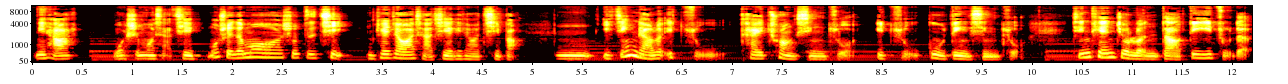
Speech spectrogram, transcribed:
你好啊，我是莫小七，墨水的墨，数字七，你可以叫我小七，也可以叫我七宝。嗯，已经聊了一组开创星座，一组固定星座，今天就轮到第一组的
